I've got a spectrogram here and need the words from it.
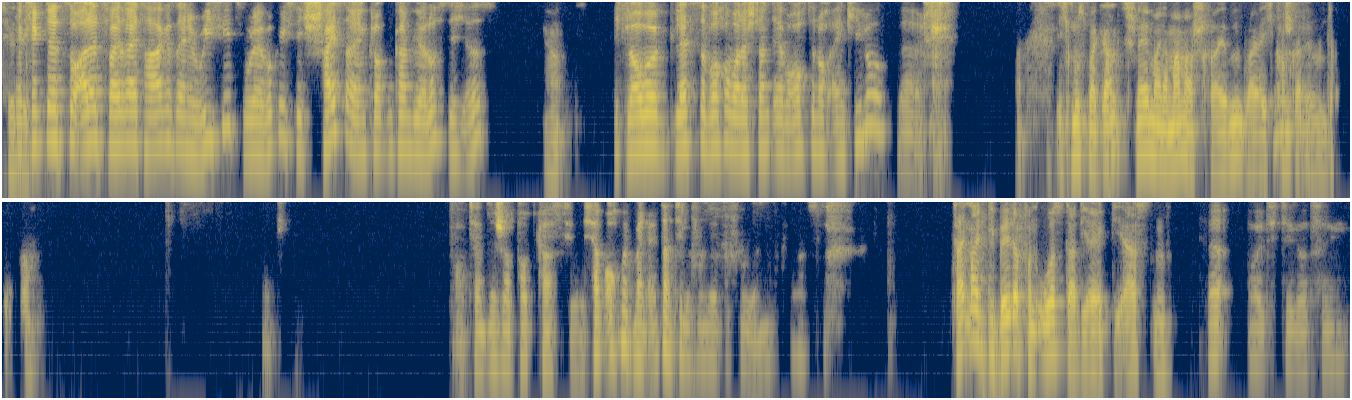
Er natürlich. kriegt jetzt so alle zwei, drei Tage seine Refeeds, wo er wirklich sich scheiße reinkloppen kann, wie er lustig ist. Ja. Ich glaube, letzte Woche war der Stand, er brauchte noch ein Kilo. Ja. Ich muss mal ganz schnell meiner Mama schreiben, weil ich Ja, komme gerade in Unterbruch. Authentischer Podcast hier. Ich habe auch mit meinen Eltern telefoniert, bevor Zeig mal die Bilder von Urs da, direkt die ersten. Ja, wollte ich dir gerade zeigen.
